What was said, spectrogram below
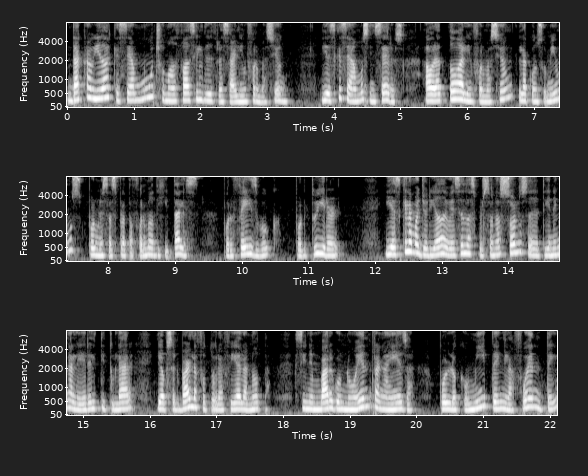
da cabida a que sea mucho más fácil disfrazar la información y es que seamos sinceros, ahora toda la información la consumimos por nuestras plataformas digitales, por Facebook, por Twitter, y es que la mayoría de veces las personas solo se detienen a leer el titular y a observar la fotografía de la nota, sin embargo no entran a ella, por lo que omiten la fuente,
